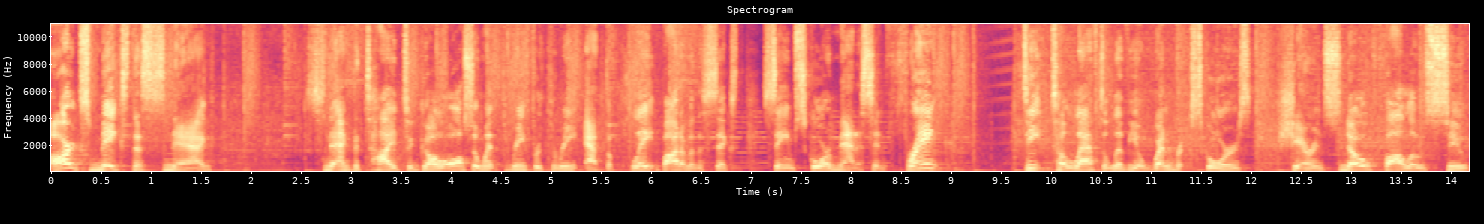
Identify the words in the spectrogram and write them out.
Arts makes the snag. Snagged the tide to go. Also went three for three at the plate. Bottom of the sixth, same score. Madison Frank. Deep to left, Olivia Wenrick scores. Sharon Snow follows suit.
